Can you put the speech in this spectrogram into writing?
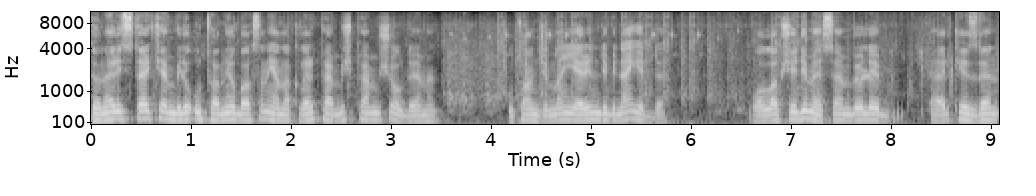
Döner isterken bile utanıyor. Baksana yanakları pembiş pembiş oldu hemen. Utancından yerin dibine girdi. Vallahi bir şey mi? Sen böyle herkesten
